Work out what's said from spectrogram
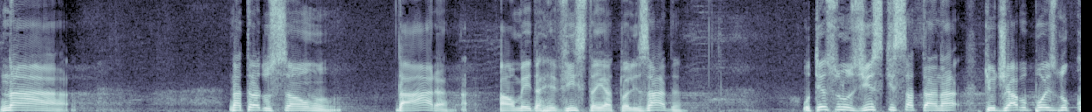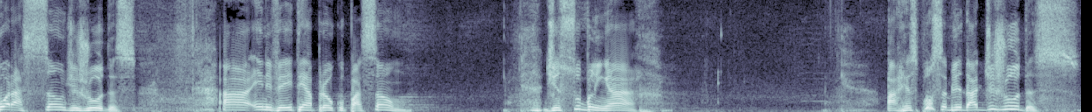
Na, na tradução da Ara, ao meio da revista e atualizada, o texto nos diz que Satanás, que o diabo pôs no coração de Judas. A NVI tem a preocupação de sublinhar a responsabilidade de Judas,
